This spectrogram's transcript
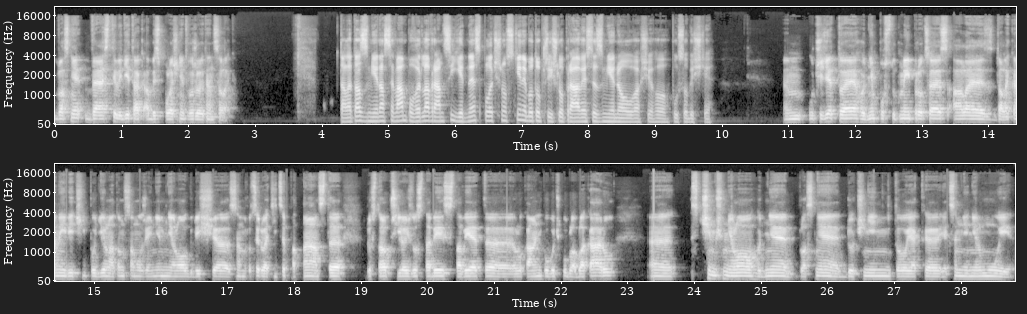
vlastně vést ty lidi tak, aby společně tvořili ten celek tahle ta změna se vám povedla v rámci jedné společnosti, nebo to přišlo právě se změnou vašeho působiště? Určitě to je hodně postupný proces, ale zdaleka největší podíl na tom samozřejmě mělo, když eh, jsem v roce 2015 eh, dostal příležitost tady stavět eh, lokální pobočku Blablakáru, s čímž mělo hodně vlastně dočinění to, jak, jak se měnil můj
